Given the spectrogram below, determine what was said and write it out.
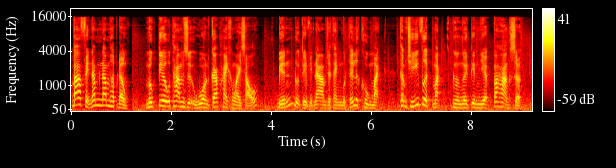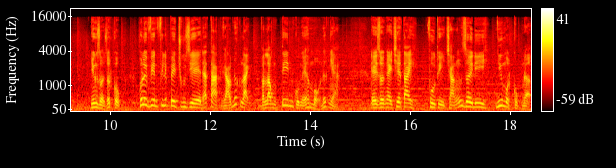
3,5 năm hợp đồng, mục tiêu tham dự World Cup 2026 biến đội tuyển Việt Nam trở thành một thế lực hùng mạnh, thậm chí vượt mặt người, người tiền nhiệm Park Hang-seo. Nhưng rồi rốt cục, huấn luyện viên Philippe Chuzier đã tạt gáo nước lạnh và lòng tin của người hâm mộ nước nhà. Để rồi ngày chia tay, phù thủy trắng rơi đi như một cục nợ,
